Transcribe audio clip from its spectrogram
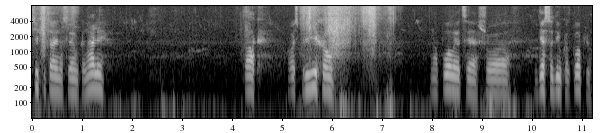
Всіх вітаю на своєму каналі. Так, ось приїхав на поле це, що де садив картоплю.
